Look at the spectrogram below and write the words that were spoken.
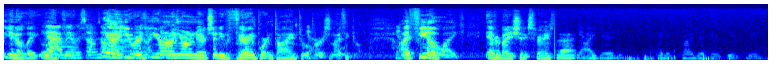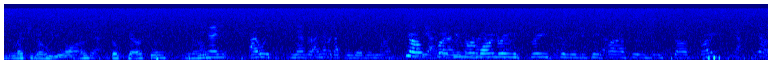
You know, like, Yeah, like I, mean, I was, I was yeah, you were in New York, you were on your own in New York City. It was a very important time to a person. I think Yeah. I feel like everybody should experience that. Yeah. I did, and it kind of it, it, it lets you know who you are. Yeah. Those characters, you know. I I, I was never, I never got to live in New York. No, yeah, but you were wandering the streets and in between classes and stuff, right? Yeah. Yeah,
